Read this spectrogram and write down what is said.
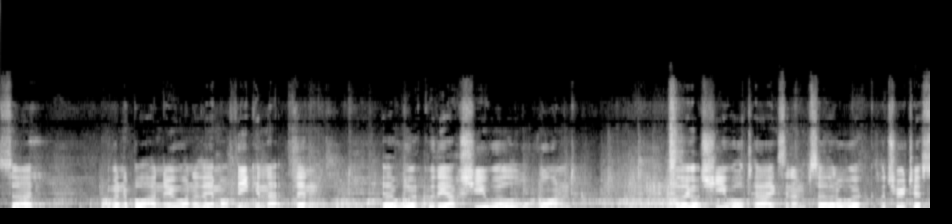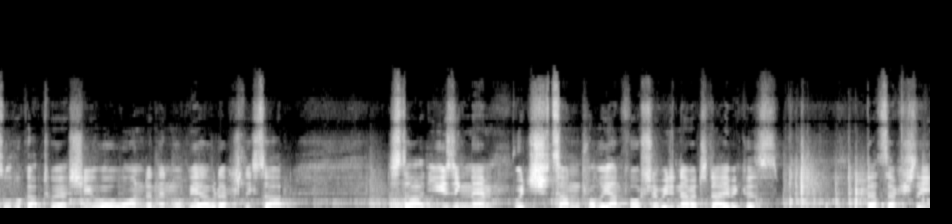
So we're going to buy a new one of them, I think, and that then it'll work with our Shearwell wand So they got Shearwell tags in them, so that'll work. The Tru-Test will hook up to our Shearwell wand, and then we'll be able to actually start start using them. Which it's un, probably unfortunate we didn't have it today because that's actually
